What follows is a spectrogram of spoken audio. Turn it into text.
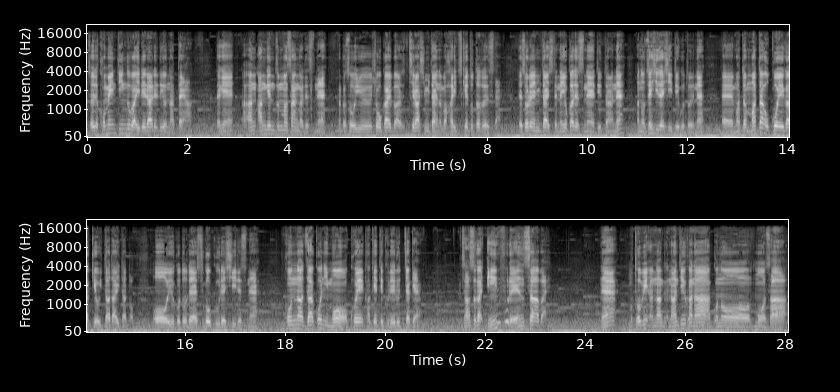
それでコメンティングは入れられるようになったやん。だけ、アンゲンズンマさんがですね、なんかそういう紹介バー、チラシみたいなのを貼り付けとったとですね。で、それに対してね、よかですねって言ったらね、あの、ぜひぜひということでね、えー、また、またお声掛けをいただいたということで、すごく嬉しいですね。こんな雑魚にも声かけてくれるっちゃけん。さすがインフルエンサーばい。ね。もう飛び、なん、なんていうかな、この、もうさ、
